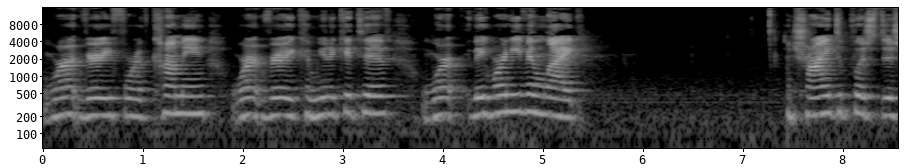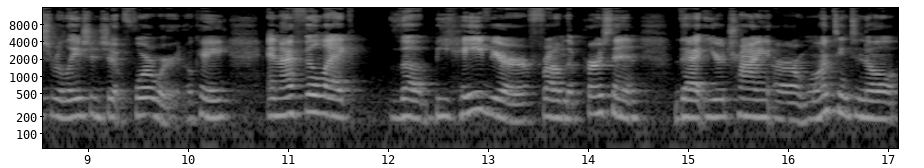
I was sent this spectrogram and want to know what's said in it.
weren't very forthcoming, weren't very communicative, weren't they weren't even like trying to push this relationship forward, okay? And I feel like the behavior from the person that you're trying or wanting to know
